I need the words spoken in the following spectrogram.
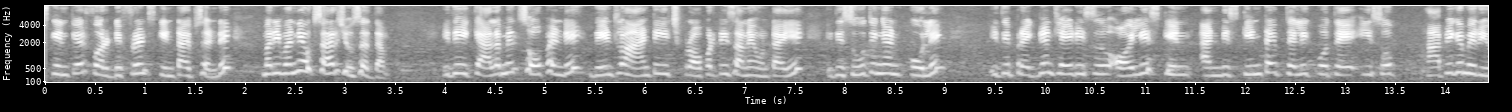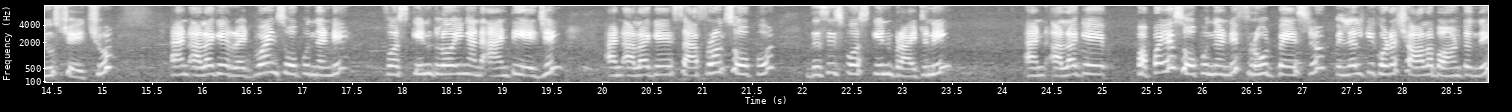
skin care for different skin types అండి. మరి ఇవన్నీ ఒకసారి చూసేద్దాం. ఇది క్యాలమిన్ సోప్ అండి. దీంట్లో యాంటీ ఇచ్ ప్రాపర్టీస్ అనేవి ఉంటాయి. ఇది సూతింగ్ అండ్ కూలింగ్ ఇది pregnant ladies oily skin and మీ స్కిన్ టైప్ తెలియకపోతే ఈ సోప్ హ్యాపీగా మీరు యూస్ చేయొచ్చు. అండ్ అలాగే రెడ్ వైన్ సోప్ ఉందండి for skin glowing and anti ageing. And అలాగే saffron soap this is for skin brightening. And అలాగే పపాయ సోప్ ఉందండి ఫ్రూట్ బేస్డ్ పిల్లలకి కూడా చాలా బాగుంటుంది.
